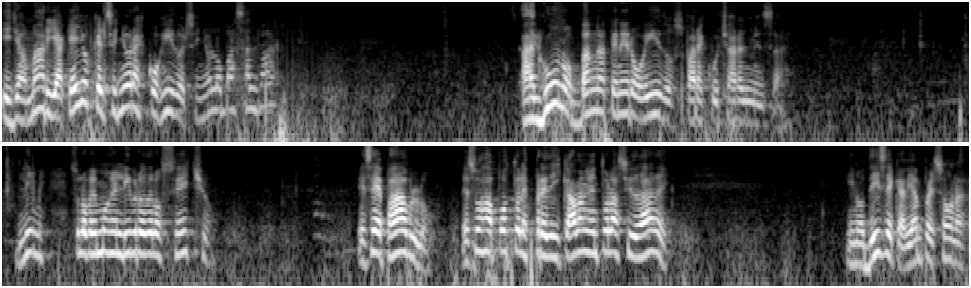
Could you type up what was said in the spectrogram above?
y llamar. Y aquellos que el Señor ha escogido, el Señor los va a salvar. Algunos van a tener oídos para escuchar el mensaje. Eso lo vemos en el libro de los Hechos. Ese de Pablo. Esos apóstoles predicaban en todas las ciudades. Y nos dice que habían personas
